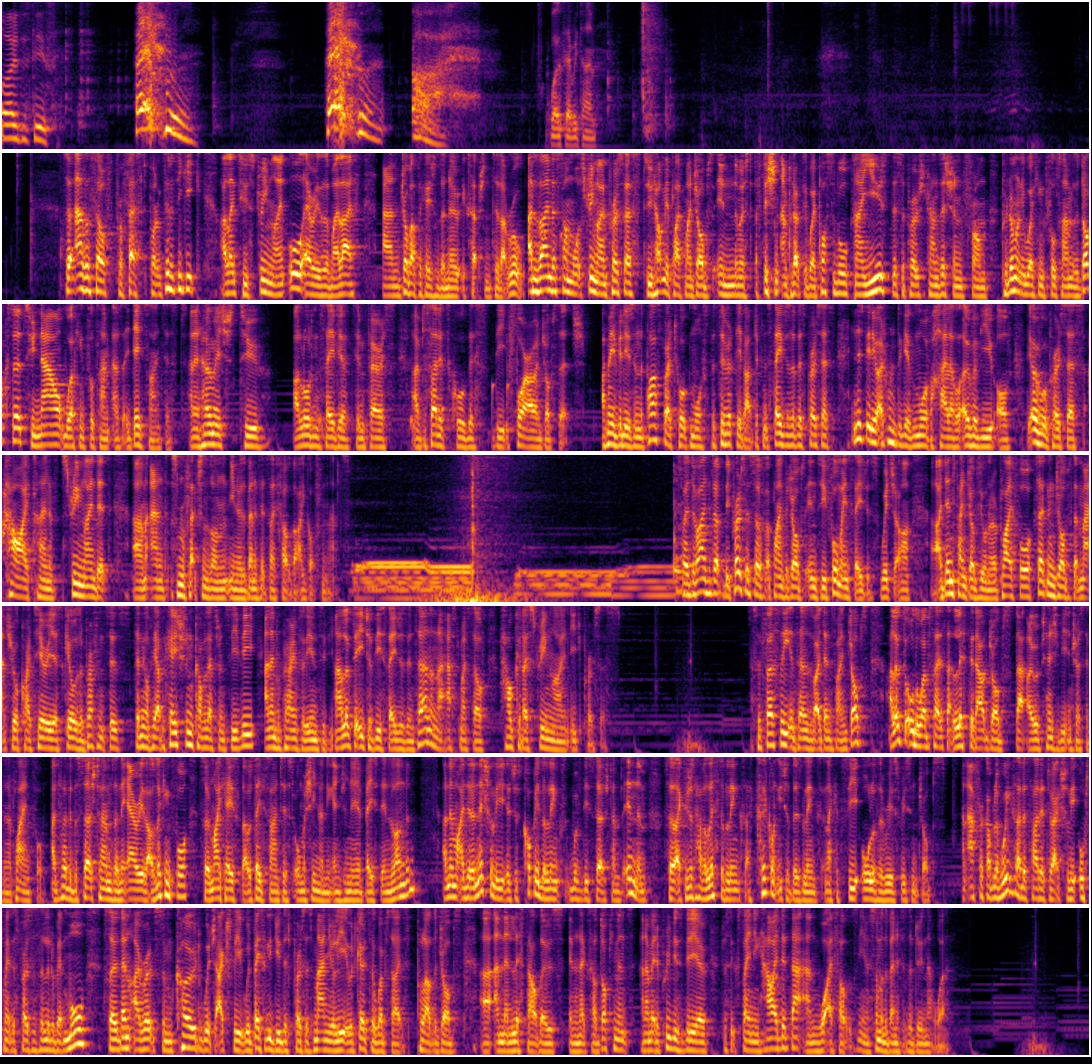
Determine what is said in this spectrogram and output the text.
Oh, I just sneeze. oh. Works every time. So as a self-professed productivity geek, I like to streamline all areas of my life and job applications are no exception to that rule. I designed a somewhat streamlined process to help me apply for my jobs in the most efficient and productive way possible. And I used this approach to transition from predominantly working full-time as a doctor to now working full-time as a data scientist. And in homage to our Lord and Savior, Tim Ferriss, I've decided to call this the four hour job search. I've made videos in the past where I talk more specifically about different stages of this process. In this video, I just wanted to give more of a high level overview of the overall process, how I kind of streamlined it, um, and some reflections on you know the benefits I felt that I got from that. So I divided up the process of applying for jobs into four main stages, which are identifying jobs you want to apply for, selecting jobs that match your criteria, skills, and preferences, sending off the application, cover letter, and CV, and then preparing for the interview. And I looked at each of these stages in turn and I asked myself, how could I streamline each process? So firstly, in terms of identifying jobs, I looked at all the websites that listed out jobs that I would potentially be interested in applying for. I decided the search terms and the area that I was looking for. So in my case, that was data scientist or machine learning engineer based in London. And then what I did initially is just copy the links with these search terms in them so that I could just have a list of links. I could click on each of those links and I could see all of the recent jobs. And after a couple of weeks, I decided to actually automate this process a little bit more. So then I wrote some code which actually would basically do this process manually. It would go to the websites, pull out the jobs, uh, and then list out those in an Excel document. And I made a previous video just explaining how I did that and what I felt, you know, some of the benefits of doing that were.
